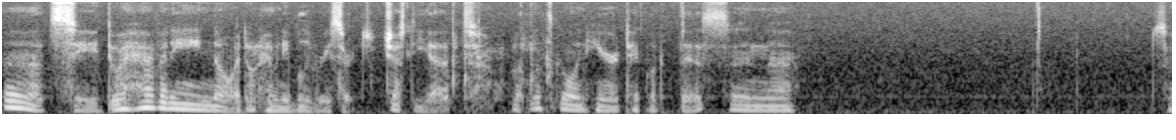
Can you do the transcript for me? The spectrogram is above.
Uh, let's see, do I have any? No, I don't have any blue research just yet. But let's go in here, take a look at this, and uh, so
